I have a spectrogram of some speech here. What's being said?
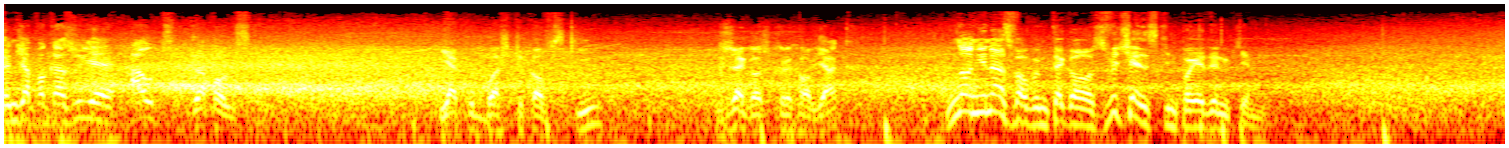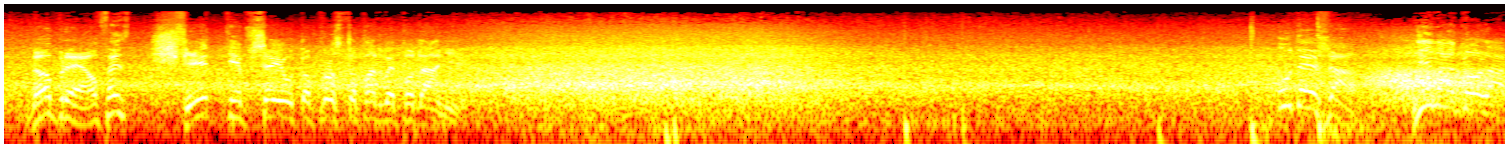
Sędzia pokazuje out dla Polski. Jakub Błaszczykowski. Grzegorz Krychowiak. No, nie nazwałbym tego zwycięskim pojedynkiem. Dobre, ofens... Świetnie przejął to prostopadłe podanie. Uderza. Nie ma gola.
